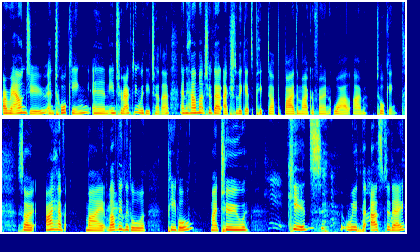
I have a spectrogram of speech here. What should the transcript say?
around you and talking and interacting with each other, and how much of that actually gets picked up by the microphone while I'm talking. So, I have my lovely little people, my two kids, kids with us today.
